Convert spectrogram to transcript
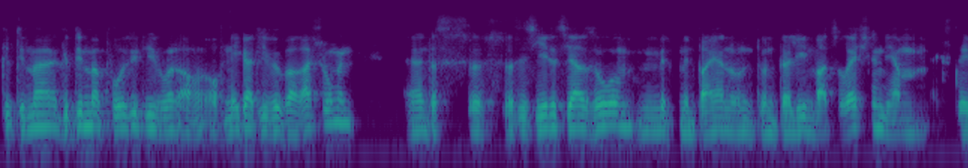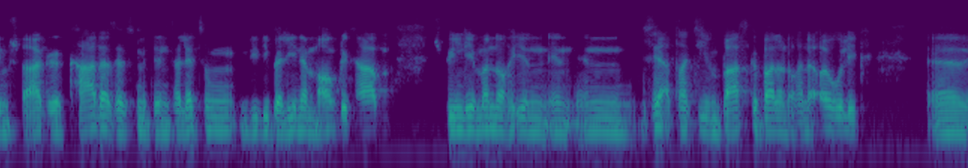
Gibt immer, gibt immer positive und auch, auch negative Überraschungen. Äh, das, das, das, ist jedes Jahr so. Mit, mit Bayern und, und Berlin war zu rechnen. Die haben extrem starke Kader, selbst mit den Verletzungen, die die Berliner im Augenblick haben, spielen die immer noch ihren, in, in sehr attraktiven Basketball und auch in der Euroleague äh,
